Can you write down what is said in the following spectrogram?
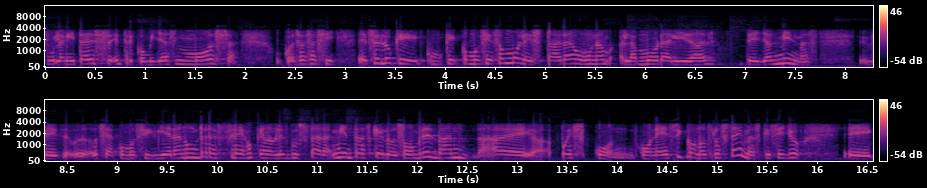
fulanita es entre comillas moza o cosas así. Eso es lo que como que como si eso molestara una la moralidad de ellas mismas. o sea, como si vieran un reflejo que no les gustara, mientras que los hombres van eh, pues con, con eso y con otros temas, qué sé yo, eh,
